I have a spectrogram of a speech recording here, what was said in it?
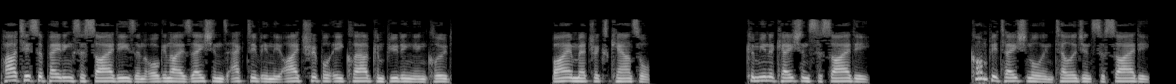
Participating societies and organizations active in the IEEE cloud computing include Biometrics Council Communications Society Computational Intelligence Society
